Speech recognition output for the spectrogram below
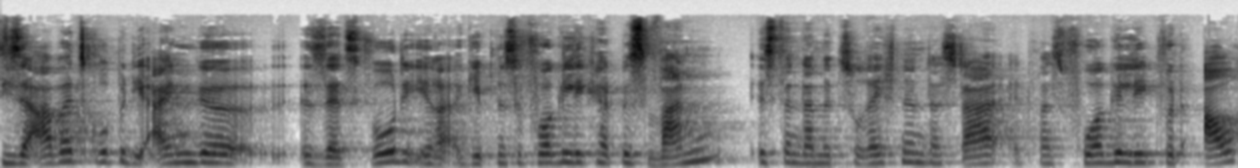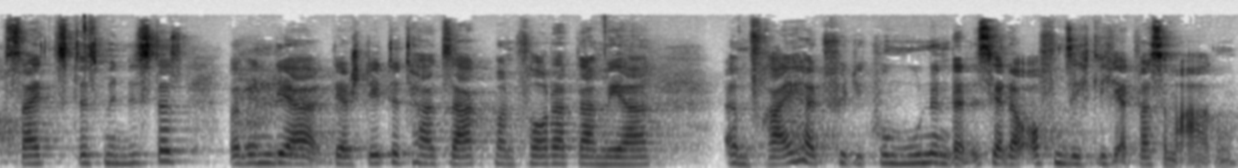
diese Arbeitsgruppe, die eingesetzt wurde, ihre Ergebnisse vorgelegt hat, bis wann ist denn damit zu rechnen, dass da etwas vorgelegt wird, auch seitens des Ministers? Weil wenn der, der Städtetag sagt, man fordert da mehr ähm, Freiheit für die Kommunen, dann ist ja da offensichtlich etwas im Argen.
